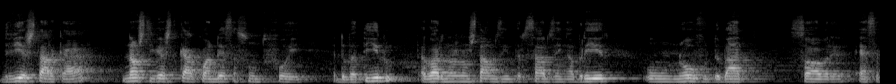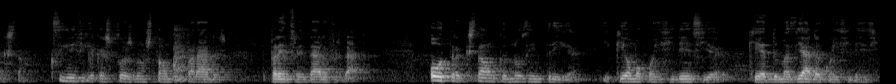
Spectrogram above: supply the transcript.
devia estar cá, não estiveste cá quando esse assunto foi debatido, agora nós não estamos interessados em abrir um novo debate sobre essa questão. Que significa que as pessoas não estão preparadas para enfrentar a verdade. Outra questão que nos intriga e que é uma coincidência, que é demasiada coincidência.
